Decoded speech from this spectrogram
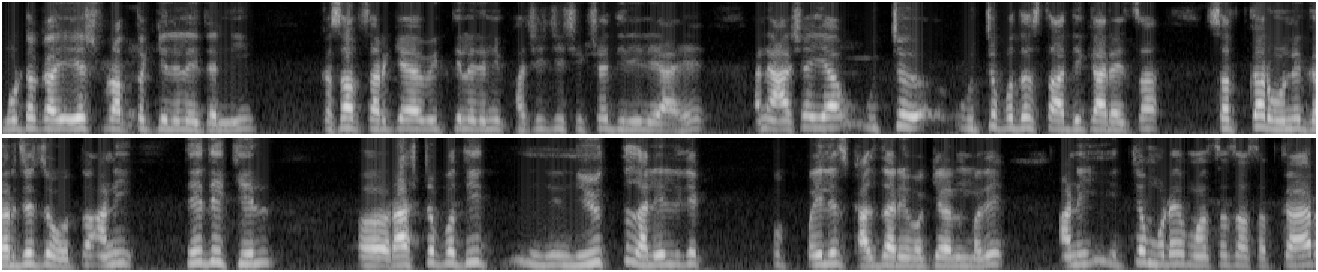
मोठं काही यश प्राप्त केलेलं आहे त्यांनी. कसाबसारख्या व्यक्तीला त्यांनी फाशीची शिक्षा दिलेली आहे. आणि अशा या उच्च उच्चपदस्थ अधिकाऱ्याचा सत्कार होणे गरजेचं होतं. आणि ते देखील राष्ट्रपती नियुक्त झालेले ते प- पहिलेच खासदार आहे वकिलांमध्ये. आणि इतक्या मोठ्या माणसाचा सत्कार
